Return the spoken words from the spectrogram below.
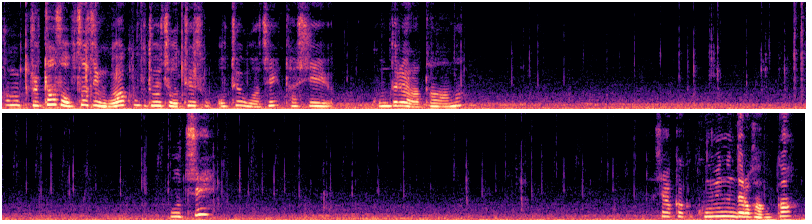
방금 불타서 없어진 거야? 그럼 도대체 어떻게, 소- 어떻게 가지? 다시 곰돌이가 나타나나? 뭐지? 다시 아까 그 고민인 대로 가볼까?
